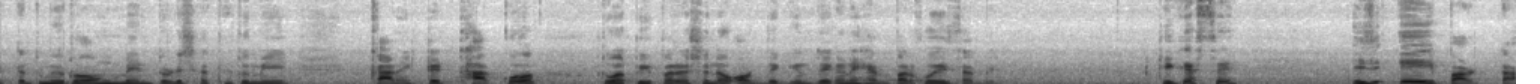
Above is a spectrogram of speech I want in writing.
একটা তুমি রং মেন্টরের সাথে তুমি কানেক্টেড থাকো, তোমার প্রিপারেশনে অর্ধেক কিন্তু এখানে হ্যাম্পার হয়ে যাবে। ঠিক আছে? এই যে এই পার্টটা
